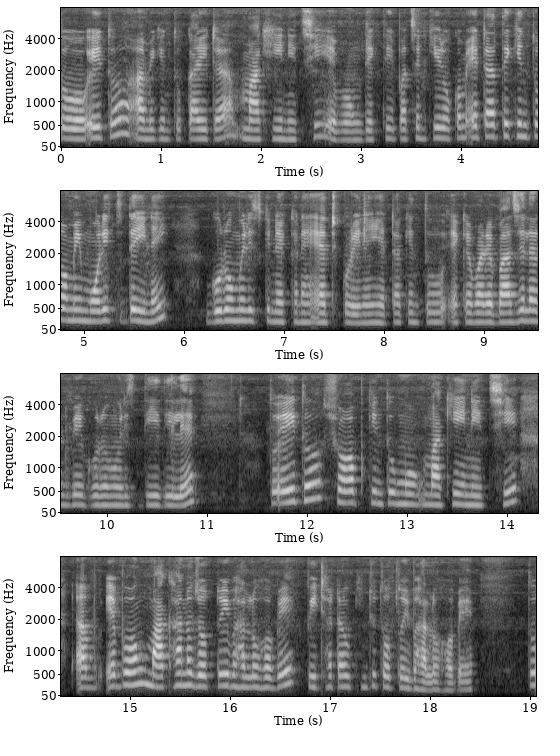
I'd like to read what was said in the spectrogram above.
তো এই তো আমি কিন্তু কাইটা মাখিয়ে নিচ্ছি এবং দেখতেই পাচ্ছেন কীরকম। এটাতে কিন্তু আমি মরিচ দেই নাই, গুঁড়ো মরিচ কিন্তু এখানে অ্যাড করি নাই। এটা কিন্তু একেবারে বাজে লাগবে গুঁড়ো মরিচ দিয়ে দিলে। তো এই তো সব কিন্তু মাখিয়ে নিচ্ছি। এবং মাখানো যতই ভালো হবে, পিঠাটাও কিন্তু ততই ভালো হবে। তো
